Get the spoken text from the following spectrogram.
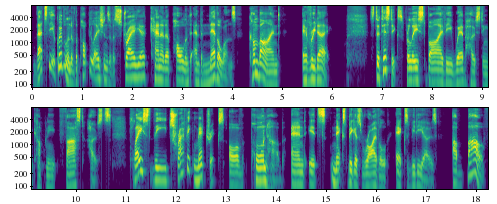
That's the equivalent of the populations of Australia, Canada, Poland, and the Netherlands combined every day. Statistics released by the web hosting company Fasthosts place the traffic metrics of Pornhub and its next biggest rival, Xvideos, above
